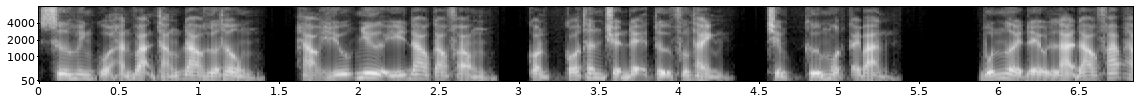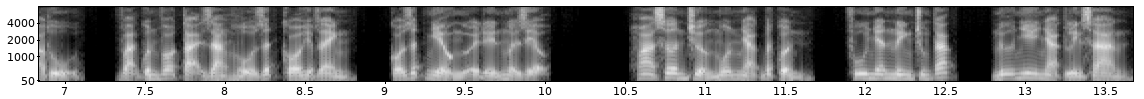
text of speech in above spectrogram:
sư huynh của hắn vạn thắng đao hứa thông, hảo hữu như ý đao cao phòng còn có thân truyền đệ tử phương thành, chiếm cứ một cái bản. Bốn người đều là đao pháp hảo thủ, vạn quân võ tại giang hồ rất có hiệp danh, có rất nhiều người đến mời rượu. Hoa sơn trưởng môn nhạc bất quẩn phu nhân ninh trung tắc, nữ nhi nhạc linh san,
